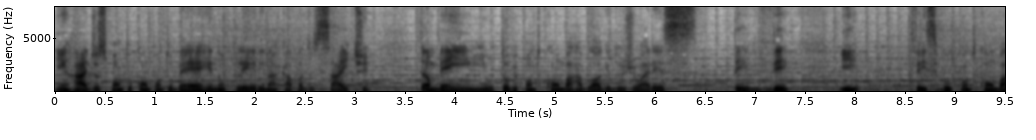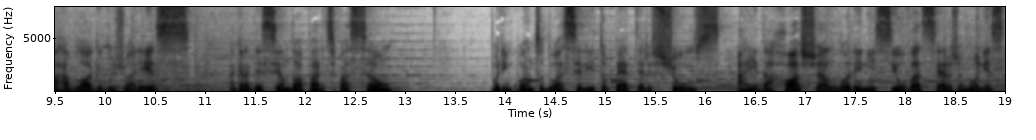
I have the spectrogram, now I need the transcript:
em radios.com.br, no player e na capa do site, também em youtube.com.br blog do Juarez TV e facebook.com.br blog do Juarez, agradecendo a participação por enquanto do Acelito Peter Schulz, Aida Rocha, Lorene Silva, Sérgio Nunes,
